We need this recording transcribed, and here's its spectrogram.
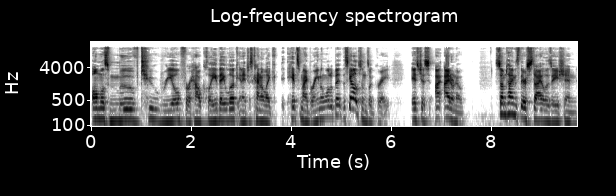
almost move too real for how clay they look, and it just kind of like hits my brain a little bit. The skeletons look great. It's just I I don't know. Sometimes their stylization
